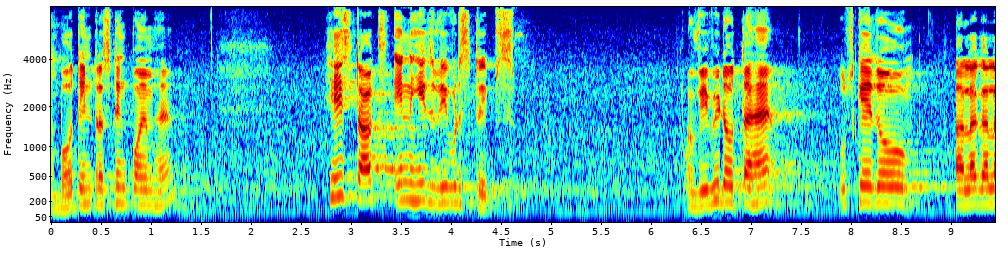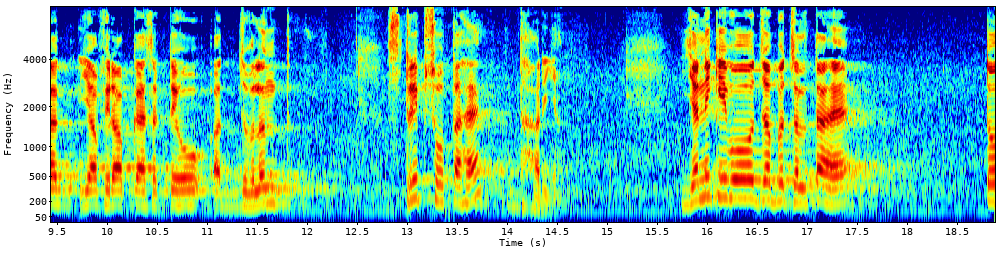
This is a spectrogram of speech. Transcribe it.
बहुत इंटरेस्टिंग पोएम है। He stalks in his vivid stripes vivid होता है, उसके जो अलग अलग या फिर आप कह सकते हो ज्वलंत स्ट्रिप्स होता है, धारियाँ। यानी कि वो जब चलता है तो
